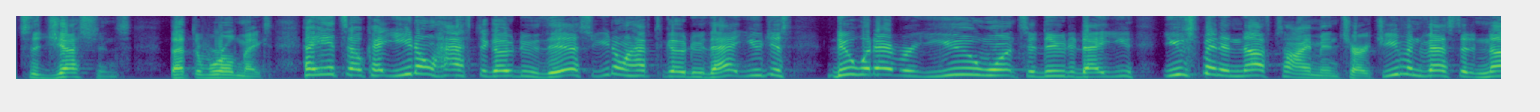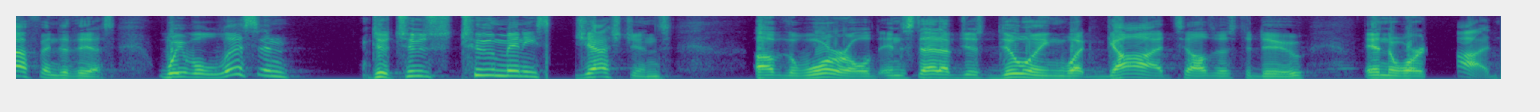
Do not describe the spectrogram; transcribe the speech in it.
suggestions that the world makes. Hey, it's okay. You don't have to go do this, or you don't have to go do that. You just do whatever you want to do today. You you've spent enough time in church. You've invested enough into this. We will listen to too, too many suggestions of the world instead of just doing what God tells us to do in the Word of God.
